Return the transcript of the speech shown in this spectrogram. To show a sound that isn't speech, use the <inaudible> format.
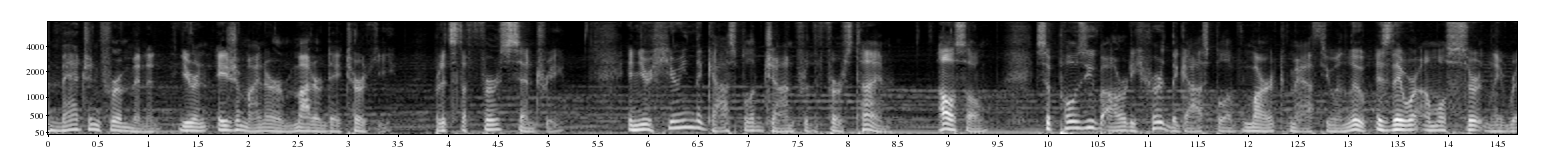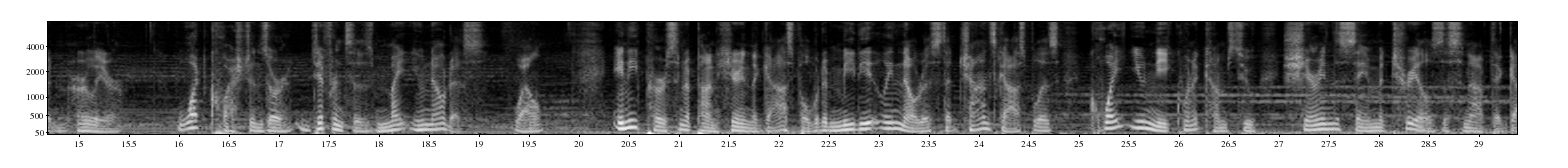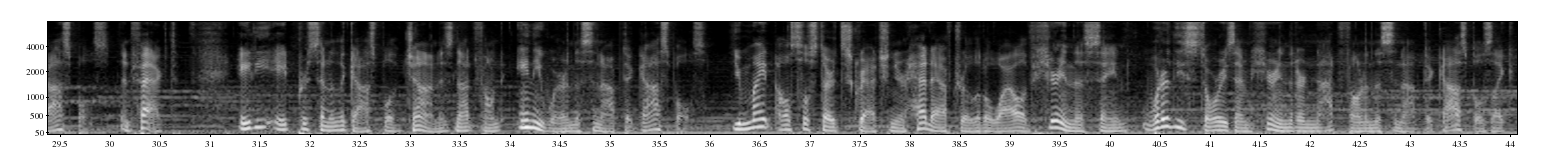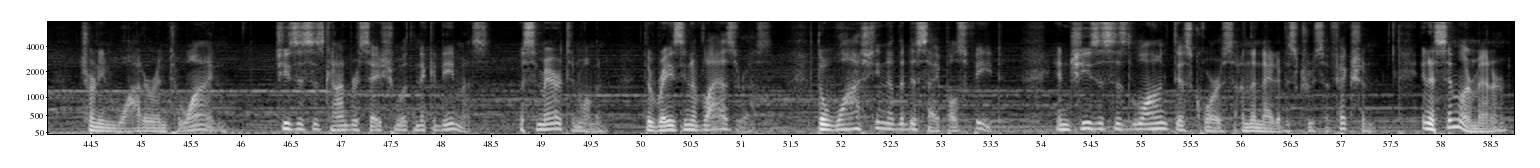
Imagine for a minute you're in Asia Minor or modern day Turkey, but it's the first century, and you're hearing the Gospel of John for the first time. Also, suppose you've already heard the Gospel of Mark, Matthew, and Luke, as they were almost certainly written earlier. What questions or differences might you notice? Well, any person upon hearing the gospel would immediately notice that John's gospel is quite unique when it comes to sharing the same material as the synoptic gospels. In fact, 88% of the Gospel of John is not found anywhere in the synoptic gospels. You might also start scratching your head after a little while of hearing this, saying, What are these stories I'm hearing that are not found in the synoptic gospels, like turning water into wine, Jesus' conversation with Nicodemus, the Samaritan woman, the raising of Lazarus, the washing of the disciples' feet, and Jesus' long discourse on the night of his crucifixion. In a similar manner,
